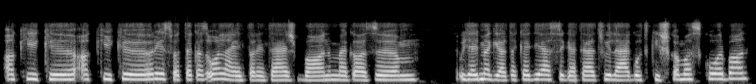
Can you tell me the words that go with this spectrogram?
akik, akik részt vettek az online tanításban, meg az, ugye megéltek egy elszigetelt világot kiskamaszkorban,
